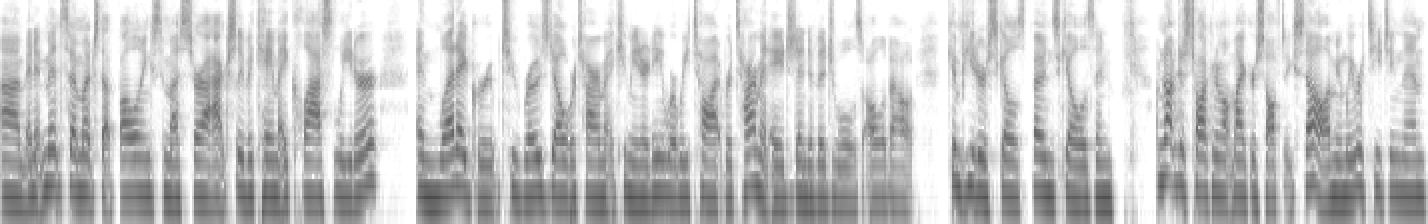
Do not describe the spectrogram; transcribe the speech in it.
um, and it meant so much that following semester, I actually became a class leader and led a group to Rosedale Retirement Community where we taught retirement aged individuals all about computer skills, phone skills. And I'm not just talking about Microsoft Excel. I mean, we were teaching them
